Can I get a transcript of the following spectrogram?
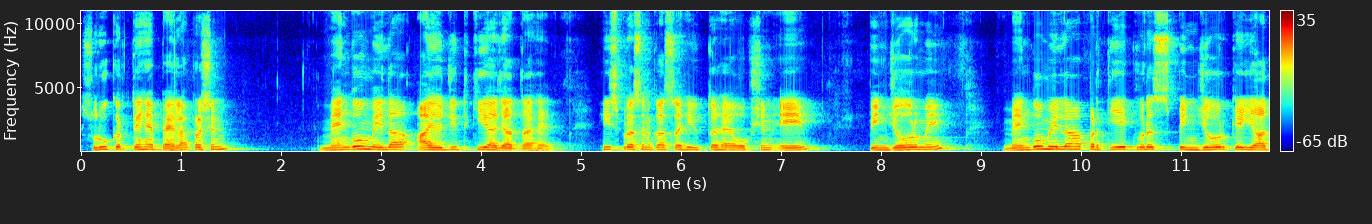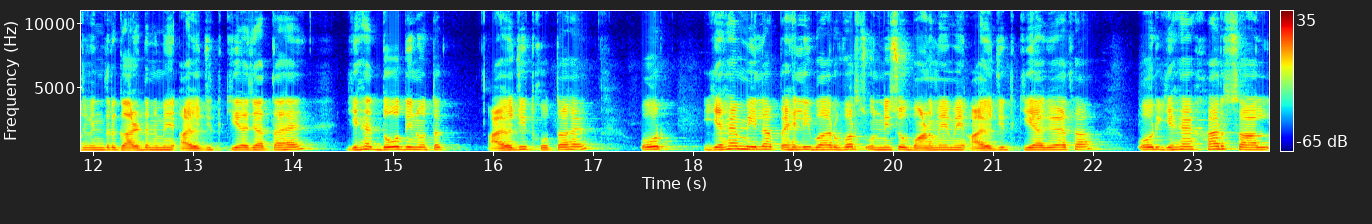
शुरू करते हैं पहला प्रश्न। मैंगो मेला आयोजित किया जाता है। इस प्रश्न का सही उत्तर है ऑप्शन ए, पिंजौर में। मैंगो मेला प्रत्येक वर्ष पिंजौर के यादविंद्र गार्डन में आयोजित किया जाता है। यह दो दिनों तक आयोजित होता है और यह मेला पहली बार वर्ष उन्नीस सौ बानवे में आयोजित किया गया था और यह हर साल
